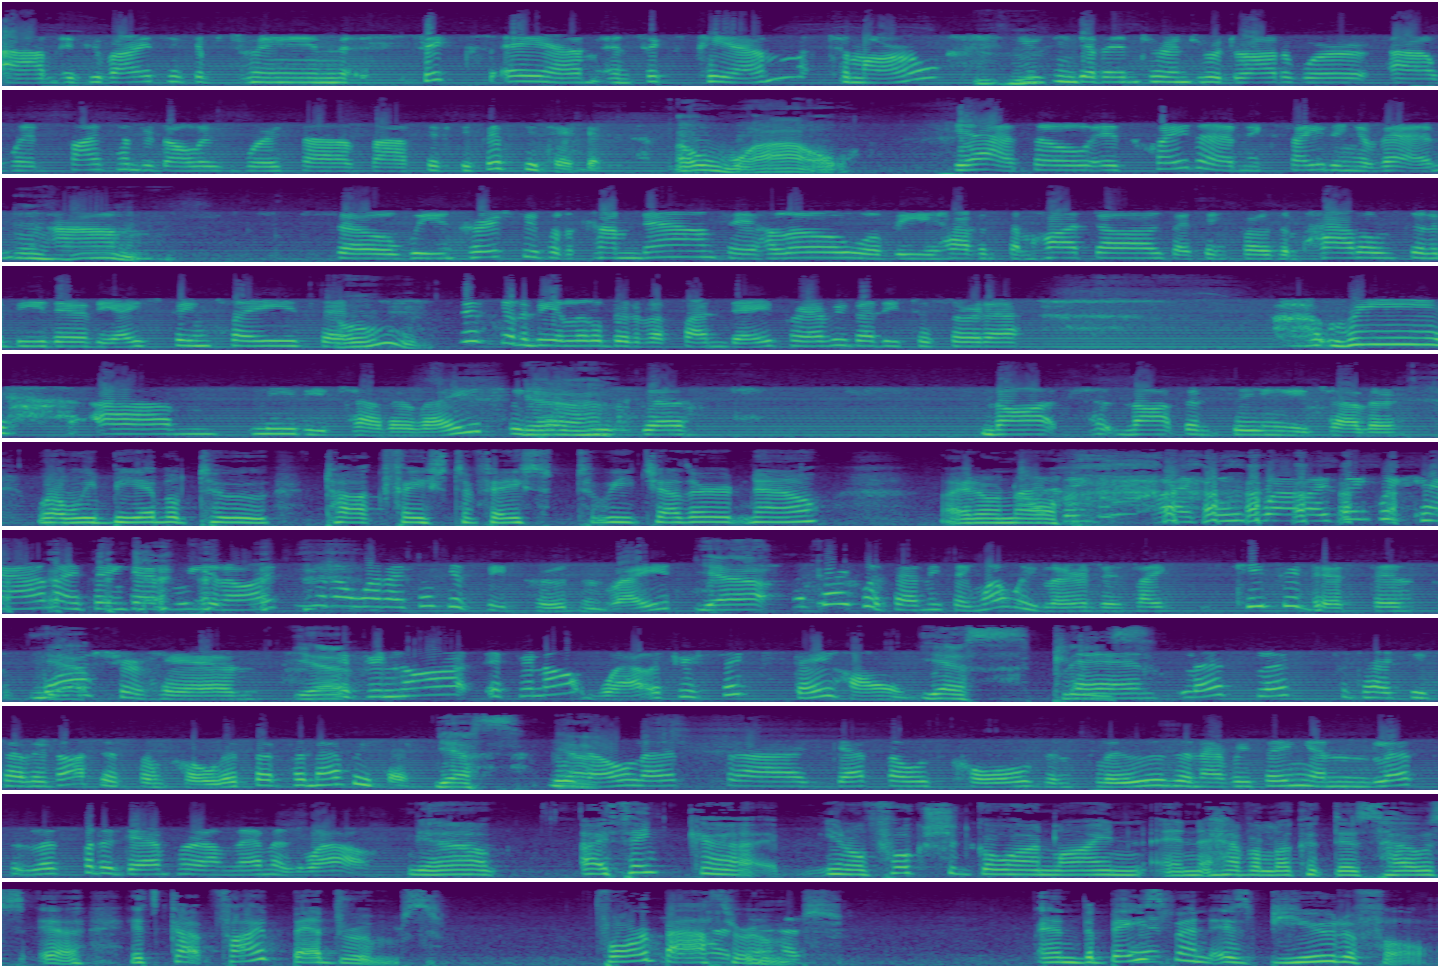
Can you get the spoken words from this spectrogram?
um, if you buy a ticket between 6 a.m. and 6 p.m. tomorrow, you can get enter into a draw to wor- uh, win $500 worth of uh, 50-50 tickets. Oh wow! Yeah, so it's quite an exciting event. Mhm. Um, so we encourage people to come down, say hello. We'll be having some hot dogs. I think Frozen Paddle is going to be there, the ice cream place. And Oh. It's going to be a little bit of a fun day for everybody to sort of re um, meet each other, right? Because Yeah. we've just not not been seeing each other. Will we be able to talk face to face to each other now? I don't know. I think, I think, well, I think we can. I think, every, you know, I, you know what? I think it's be prudent, right? yeah. It's like with anything. What we learned is like keep your distance, wash your hands. Yeah. If you're not, if you're not well, if you're sick, stay home. Yes, please. And let's let's protect each other not just from COVID, but from everything. yes. You yeah. know, let's uh, get those colds and flus and everything, and let's let's put a damper on them as well. Yeah. I think, uh, you know, folks should go online and have a look at this house. Uh, it's got five bedrooms, four bathrooms, and the basement is beautiful.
